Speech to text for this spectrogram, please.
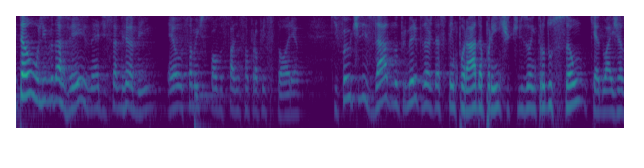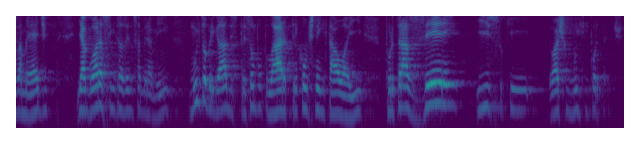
Então, o livro da vez, né, de Samir Amin, é o Somente os Povos Fazem Sua Própria História, que foi utilizado no primeiro episódio dessa temporada, porém a gente utilizou a introdução, que é do Aijaz Ahmed, e agora sim trazendo Samir Amin. Muito obrigado, Expressão Popular, Tricontinental aí, por trazerem isso que eu acho muito importante.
